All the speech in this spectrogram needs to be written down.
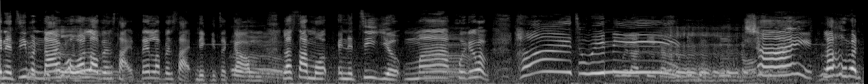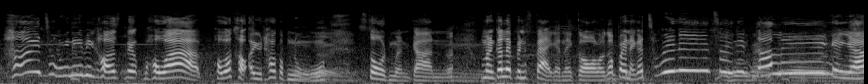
energy มันได้เพราะว่าเราเป็นสายเต้นเราเป็นสายเด็กกิจกรรม แล้วซามโม energy เยอะมาก คุยกันแบบ hi ทวินี่เวลาเจอกันเราก็บวกเพิ่มใช่ แล้วคือแบบ hi ทวินี่ because เพราะว่าเพราะว่าเขาอายุเท่ากับหนูเออโสดเหมือนกัน มันก็เลยเป็นแฝดกันในกองแล้วก็ไปไหนก็ทวินี่ทวินี่ darling อย่างเงี้ย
